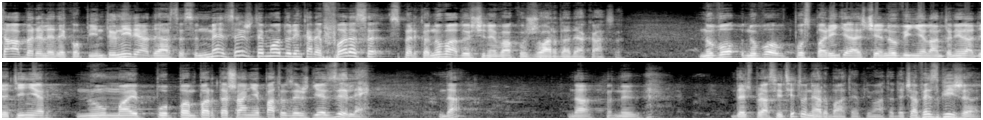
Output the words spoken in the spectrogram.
taberele de copii, întâlnirea de astăzi, sunt zeci de moduri în care, fără să, sper că nu va adus cineva cu joarda de acasă, Nu vă, nu vă pus părintele, zice, nu vine la întâlnirea de tineri, nu mai pupă împărtășanie 40 de zile. Da? Da. Deci preasfințitul ne arbate prima dată. Deci aveți grijă,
